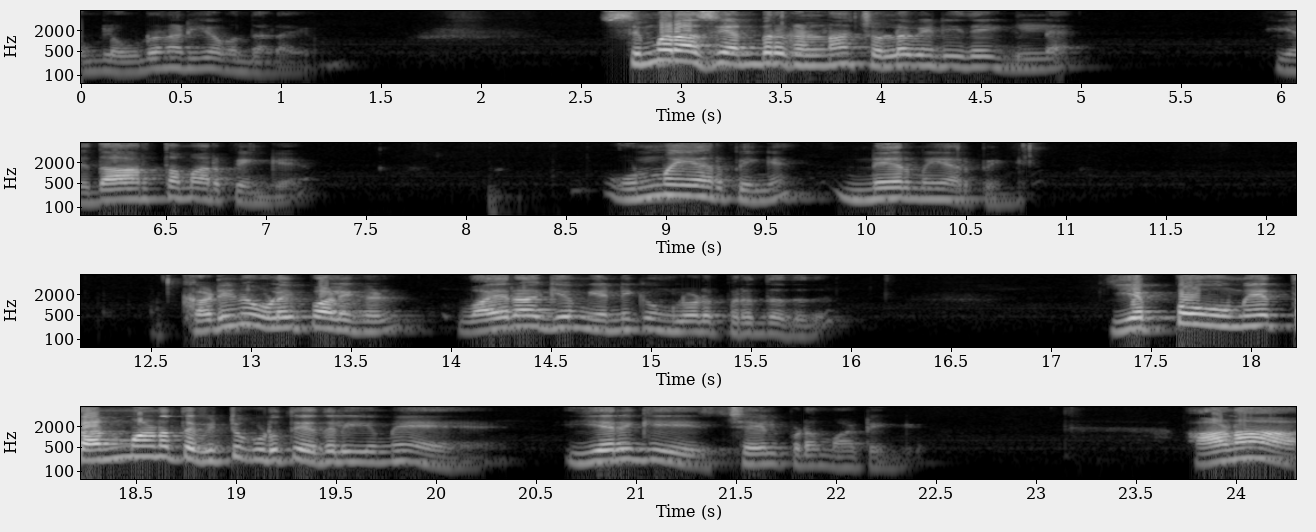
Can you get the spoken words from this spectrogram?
உங்களை உடனடியாக வந்து அடையும். சிம்மராசி அன்பர்கள்னால் சொல்ல வேண்டியதே இல்லை. யதார்த்தமாக இருப்பீங்க. உண்மையாக இருப்பீங்க. நேர்மையாக இருப்பீங்க. கடின உழைப்பாளிகள் வைராகியம் என்றைக்கு உங்களோட பிறந்தது? எப்பவுமே தன்மானத்தை விட்டு கொடுத்து எதுலேயுமே இறங்கி செயல்பட மாட்டீங்க. ஆனால்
